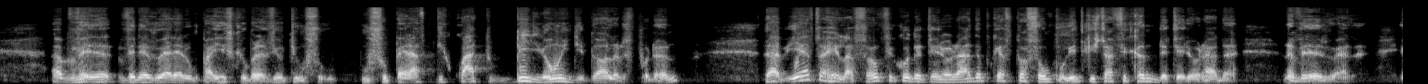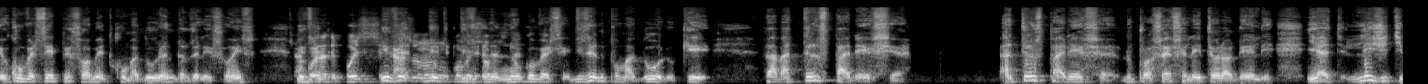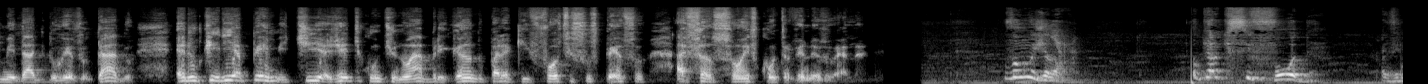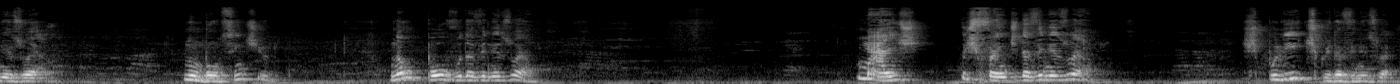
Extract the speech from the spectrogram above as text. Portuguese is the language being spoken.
A Venezuela era um país que o Brasil tinha um, um superávit de 4 bilhões de dólares por ano. Sabe? E essa relação ficou deteriorada porque a situação política está ficando deteriorada na Venezuela. Eu conversei pessoalmente com o Maduro antes das eleições. Agora, dizendo, depois desse dizendo, caso, não conversou? Não conversei. Dizendo para o Maduro que sabe, a transparência a transparência do processo eleitoral dele e a legitimidade do resultado era o que iria permitir a gente continuar brigando para que fosse suspenso as sanções contra a Venezuela. Vamos lá. Eu quero que se foda a Venezuela. Num bom sentido. Não o povo da Venezuela. Mas os frentes da Venezuela políticos da Venezuela.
